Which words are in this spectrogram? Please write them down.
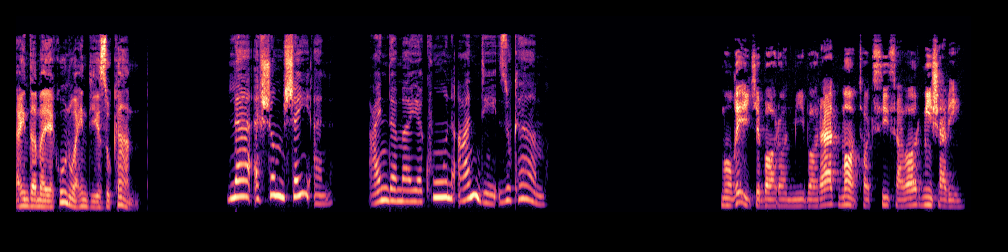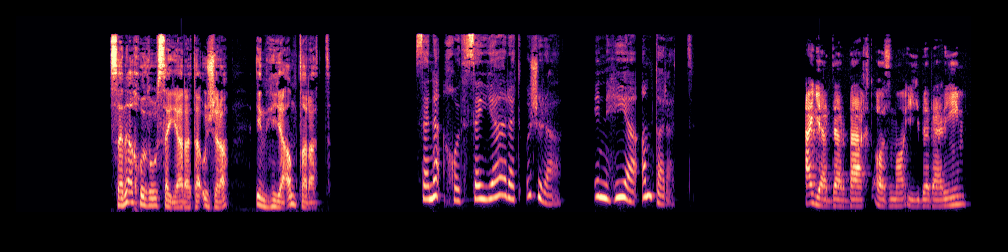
عندما يكون عندي زكام. لا أشم شيئا عندما يكون عندي زكام. موقعی که باران میبارد ما تاکسی سوار میشویم. سنأخذ سيارة أجرة إن هي أمطرت. سنأخذ سيارة أجرة إن هي أمطرت. اگر در بخت آزمایی ببریم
